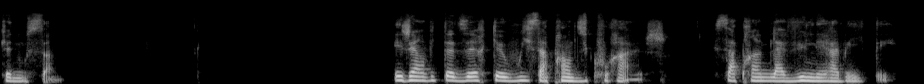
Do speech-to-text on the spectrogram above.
que nous sommes. Et j'ai envie de te dire que oui, ça prend du courage, ça prend de la vulnérabilité.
